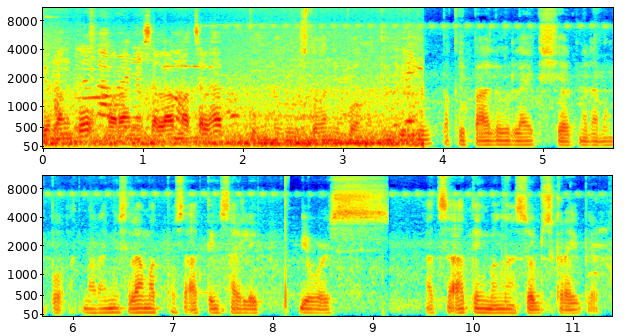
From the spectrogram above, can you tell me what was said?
Yun lang po. Maraming salamat sa lahat. Kung nagustuhan niyo po ang ating video, pakipollow, like, share na lamang po. At maraming salamat po sa ating silent viewers at sa ating mga subscriber.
